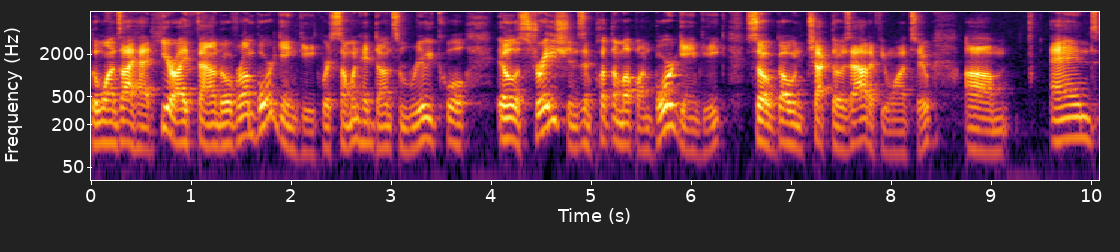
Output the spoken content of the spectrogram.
The ones I had here, I found over on Board Game Geek, where someone had done some really cool illustrations and put them up on Board Game Geek. So go and check those out if you want to. Um, and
